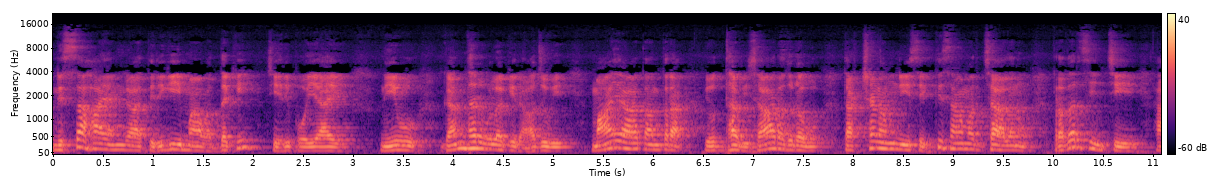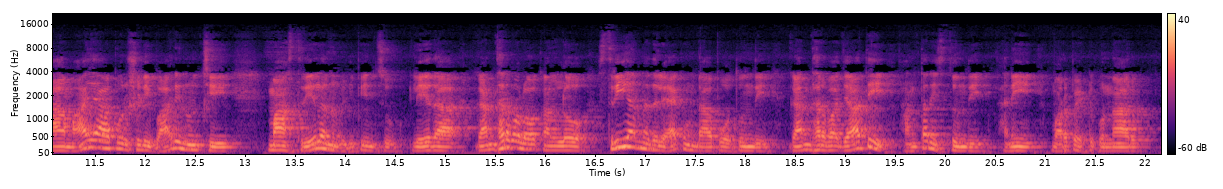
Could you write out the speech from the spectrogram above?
నిస్సహాయంగా తిరిగి మా వద్దకి చేరిపోయాయి. నీవు గంధర్వులకి రాజువి. మాయాతంత్ర యుద్ధ విశారదుడవు. తక్షణం నీ శక్తి సామర్థ్యాలను ప్రదర్శించి ఆ మాయాపురుషుడి బారి నుంచి మా స్త్రీలను విడిపించు. లేదా గంధర్వలోకంలో స్త్రీ అన్నది లేకుండా పోతుంది. గంధర్వ జాతి అంతరిస్తుంది అని మొరపెట్టుకున్నారు.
